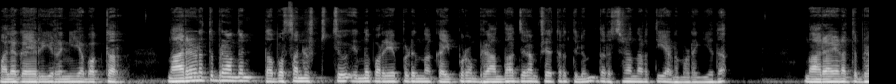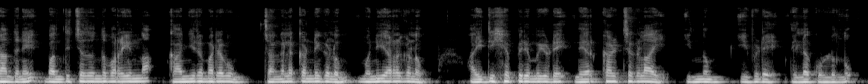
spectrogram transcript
മല കയറി ഇറങ്ങിയ ഭക്തർ നാരായണത്ത് ഭ്രാന്തൻ തപസ്സനുഷ്ഠിച്ചു എന്ന് പറയപ്പെടുന്ന കൈപ്പുറം ഭ്രാന്താചലം ക്ഷേത്രത്തിലും ദർശനം നടത്തിയാണ് മടങ്ങിയത്. നാരായണത്ത് ഭ്രാന്തനെ ബന്ധിച്ചതെന്ന് പറയുന്ന കാഞ്ഞിരമരവും ചങ്ങലക്കണ്ണികളും മുനിയറകളും ഐതിഹ്യപ്പെരുമയുടെ നേർക്കാഴ്ചകളായി ഇന്നും ഇവിടെ നിലകൊള്ളുന്നു.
